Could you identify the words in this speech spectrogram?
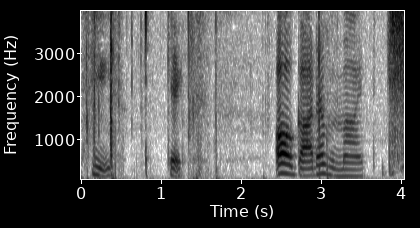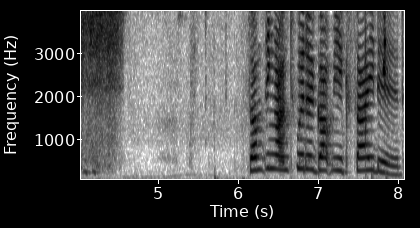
series. Okay. Oh god, never mind. Something on Twitter got me excited.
